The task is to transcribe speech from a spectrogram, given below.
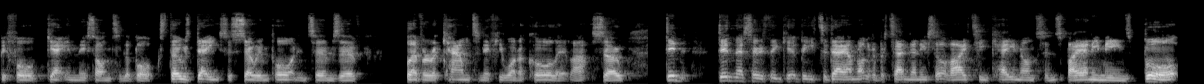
before getting this onto the books. Those dates are so important in terms of clever accounting, if you want to call it that. So, didn't didn't necessarily think it'd be today. I'm not going to pretend any sort of ITK nonsense by any means, but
